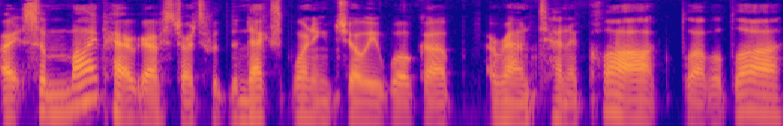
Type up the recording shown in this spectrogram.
All right, so my paragraph starts with the next morning Joey woke up around 10 o'clock, blah, blah, blah.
